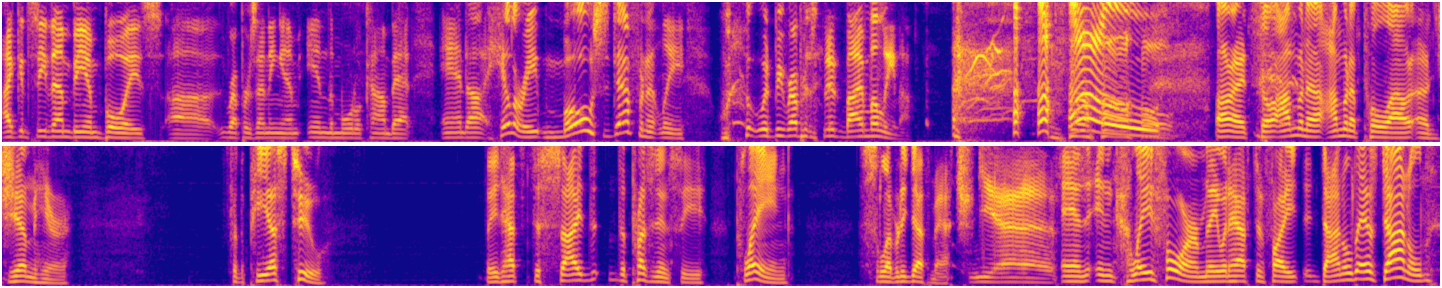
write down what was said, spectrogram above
I could see them being boys uh, representing him in the Mortal Kombat, and uh, Hillary most definitely would be represented by Mileena. Oh. All right, so I'm gonna I'm gonna pull out a gem here. For the PS2, they'd have to decide the presidency playing Celebrity Deathmatch. Yes, And in clay form, they would have to fight Donald as Donald,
